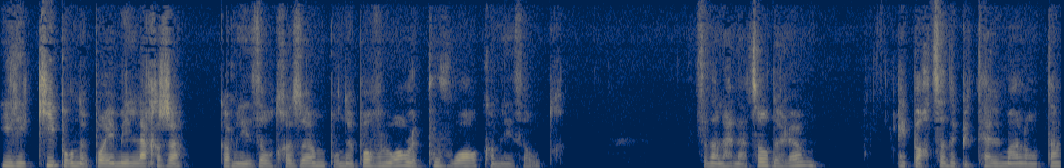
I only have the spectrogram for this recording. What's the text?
Il est qui pour ne pas aimer l'argent? Comme les autres hommes, pour ne pas vouloir le pouvoir comme les autres. C'est dans la nature de l'homme. Il porte ça depuis tellement longtemps.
